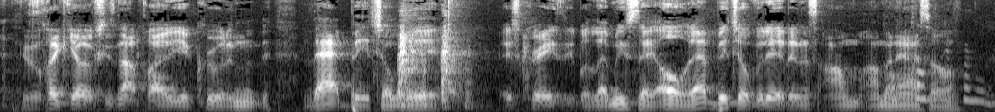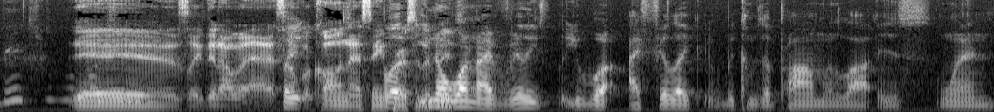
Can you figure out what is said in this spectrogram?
it's like, yo, if she's not part of your crew, then that bitch over there, it's crazy. But let me say, oh, that bitch over there, then it's I'm I'm an asshole. Yeah, it's like then I'm an asshole for calling that same But person you know what I really you, what I feel like it becomes a problem a lot is when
